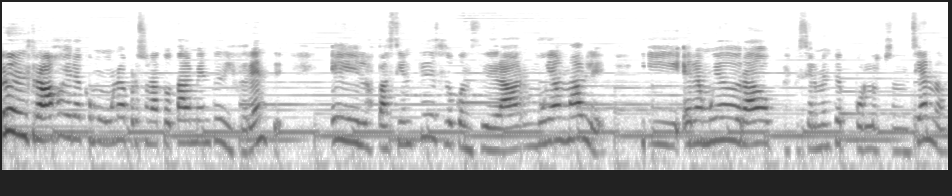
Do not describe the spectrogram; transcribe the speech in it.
Pero en el trabajo era como una persona totalmente diferente. Eh, los pacientes lo consideraban muy amable y era muy adorado especialmente por los ancianos,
